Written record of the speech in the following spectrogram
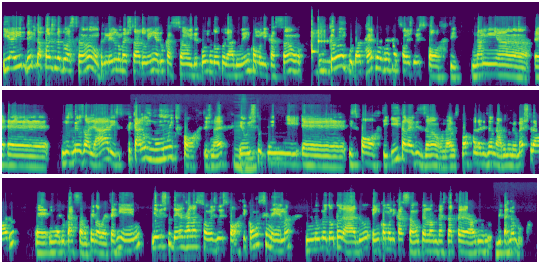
E aí, dentro da pós-graduação, primeiro no mestrado em educação e depois no doutorado em comunicação, o campo das representações do esporte na minha é, é, nos meus olhares ficaram muito fortes, né? Uhum. Eu estudei é, esporte e televisão, né? O esporte televisionado no meu mestrado é, em educação pela UFRN e eu estudei as relações do esporte com o cinema no meu doutorado em comunicação pela Universidade Federal do, de Pernambuco.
